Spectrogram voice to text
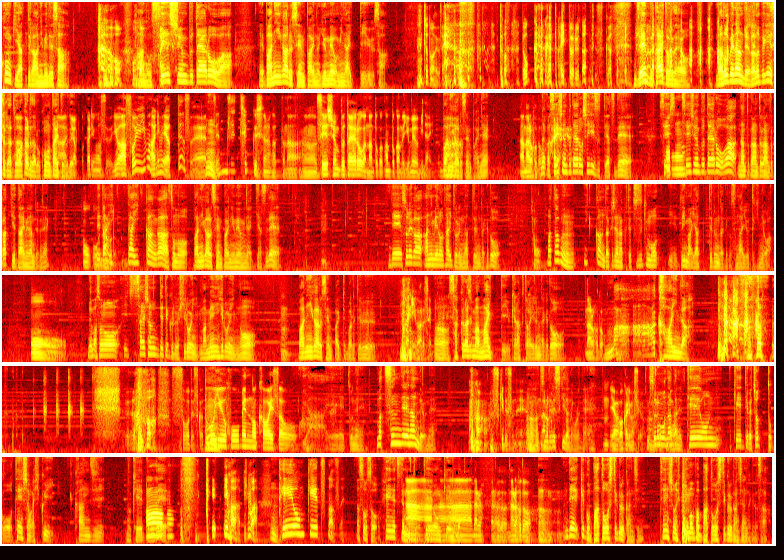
今期やってるアニメでさ、あの、青春豚野郎は、えバニーガール先輩の夢を見ないっていうさ、ちょっと待ってください。ど、どっからがタイトルなんですか。全部タイトルだよ。ラノベなんだよ。ラノベ原作だってわかるだろ、このタイトルで。わかりますよ。いや、そういう今アニメやってんすね、うん。全然チェックしてなかったな。うん、青春豚野郎がなんとかかんとかの夢を見ない。バニーガール先輩ね。あ、なるほど。なんか青春豚野郎シリーズってやつで、青春豚野郎はなんとかなんとかなんとかっていう題名なんだよね。で第第1巻がそのバニーガール先輩に夢を見ないってやつで、でそれがアニメのタイトルになってるんだけどまあ多分1巻だけじゃなくて続きも、えー、と今やってるんだけどさ内容的には。でまあその最初に出てくるヒロイン、まあ、メインヒロインのバニーガール先輩って呼ばれてる、バニーガール先輩、うん、桜島舞っていうキャラクターがいるんだけどなるほど。まあ可愛いんだ。そうですか、どういう方面の可愛さを、いやえー、っとねまあツンデレなんだよね。好きですね、うん、ツンデレ好きだねこれね、いやわかりますよ。それもなんかね低音系っていうかちょっとこうテンションが低い感じの系統で。今今、うん、低音系っつったんですねあそうそう。平熱でもいいけど低音系の。ああなるほどなるほど、うん、で結構罵倒してくる感じ？テンション低いまま罵倒してくる感じなんだけどさ、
